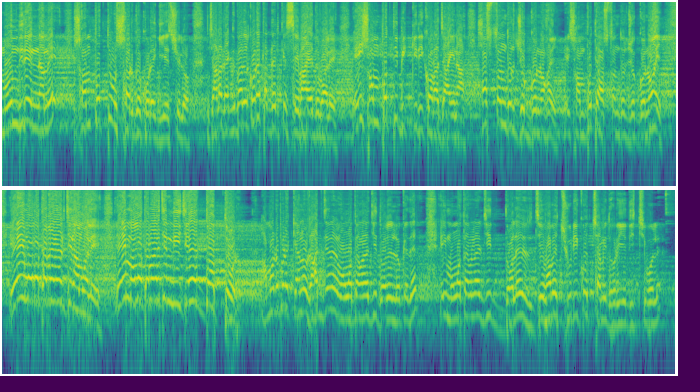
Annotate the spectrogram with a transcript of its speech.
মন্দিরের নামে সম্পত্তি উৎসর্গ করে গিয়েছিল। যারা দেখভাল করে তাদেরকে সেবায়েত বলে। এই সম্পত্তি বিক্রি করা যায় না। হস্তান্তরযোগ্য নয়। এই সম্পত্তি হস্তান্তরযোগ্য নয়। এই মমতা ব্যানার্জির আমলে, এই মমতা ব্যানার্জির নিজের দপ্তর। আমার উপরে কেন রাগ জানেন মমতা ব্যানার্জি দলের লোকেদের? এই মমতা ব্যানার্জি দলের যেভাবে চুরি করছে আমি ধরিয়ে দিচ্ছি বলে।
